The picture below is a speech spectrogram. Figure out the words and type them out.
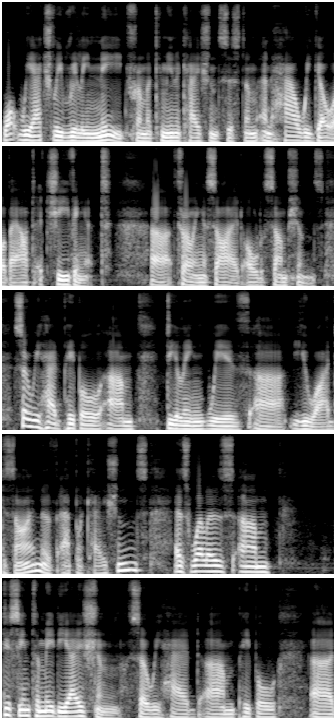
what we actually really need from a communication system and how we go about achieving it uh, throwing aside old assumptions. So we had people um, dealing with uh, UI design of applications as well as um, disintermediation. So we had um, people uh,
